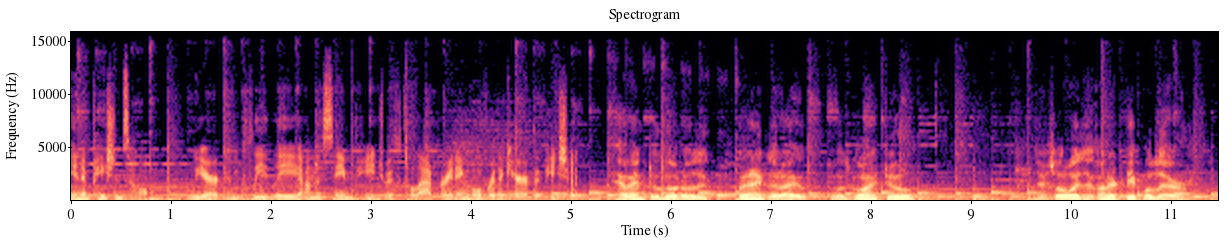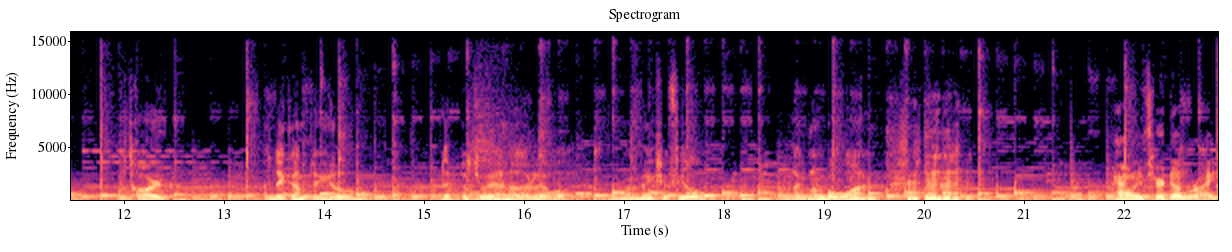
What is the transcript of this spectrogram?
in a patient's home. We are completely on the same page with collaborating over the care of the patient. Having to go to the clinic that I was going to, there's always a hundred people there it's hard. When they come to you, that puts you in another level. You know, it makes you feel like number one. Palliative care done right,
